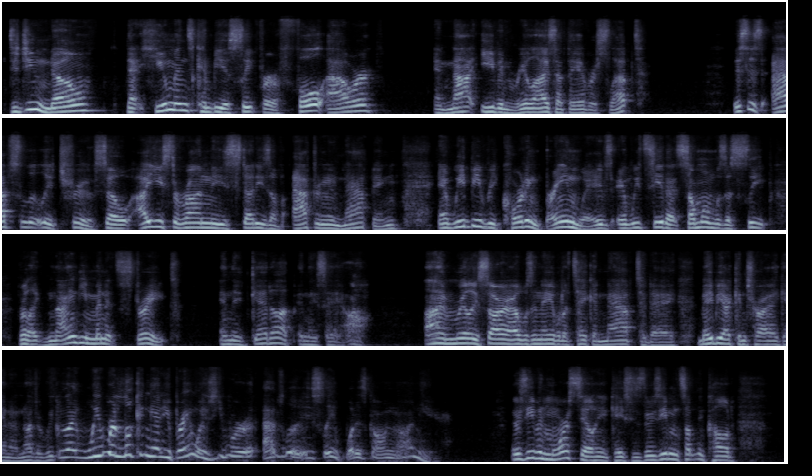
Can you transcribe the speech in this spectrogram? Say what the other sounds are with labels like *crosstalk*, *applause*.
did you know that humans can be asleep for a full hour and not even realize that they ever slept this is absolutely true. So I used to run these studies of afternoon napping, and we'd be recording brain waves, and we'd see that someone was asleep for like 90 minutes straight, and they'd get up and they say, "Oh, I'm really sorry I wasn't able to take a nap today. Maybe I can try again another week. Like we were looking at your brainwaves, you were absolutely asleep. What is going on here? There's even more salient cases. There's even something called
